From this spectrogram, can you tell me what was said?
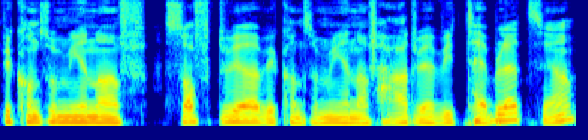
Wir konsumieren auf Software, wir konsumieren auf Hardware wie Tablets, ja.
